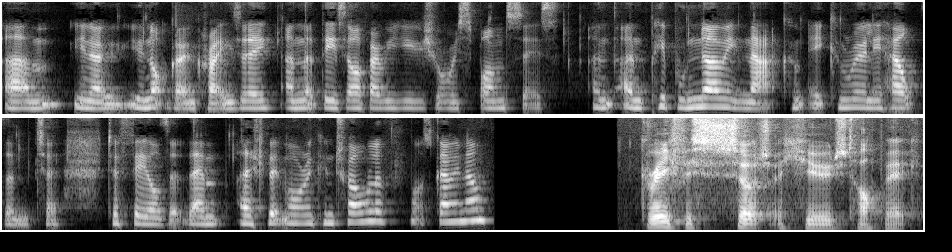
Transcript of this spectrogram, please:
um, you know you're not going crazy and that these are very usual responses and and people knowing that can, it can really help them to to feel that they're a little bit more in control of what's going on Grief is such a huge topic.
